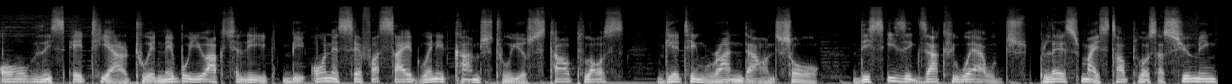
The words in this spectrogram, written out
of this ATR to enable you actually be on a safer side when it comes to your stop loss getting run down. So this is exactly where I would place my stop loss, assuming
